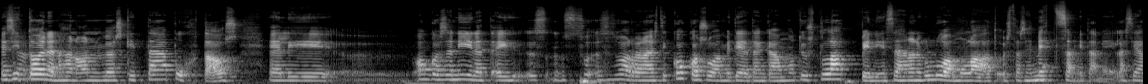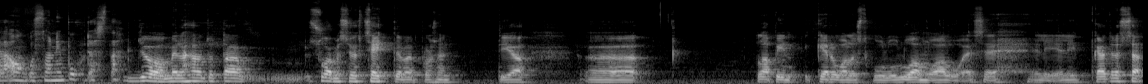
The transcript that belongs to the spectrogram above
Ja sitten toinenhan on myöskin tämä puhtaus. Eli onko se niin, että ei suoranaisesti koko Suomi tietenkään, mutta just Lappi, niin sehän on niin luomulaatuista se metsä, mitä meillä siellä on, kun se on niin puhdasta. Joo, meillähän on tota, Suomessa 97 prosenttia öö, Lapin kerualusta kuuluu luomualueeseen. Eli, eli käytännössä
